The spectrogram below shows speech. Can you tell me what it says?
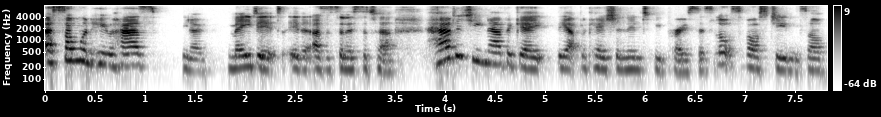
as someone who has you know made it in, as a solicitor. How did you navigate the application interview process? Lots of our students are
